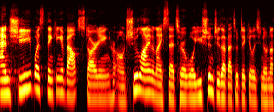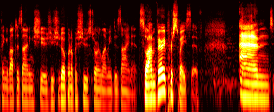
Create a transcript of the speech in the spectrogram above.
And she was thinking about starting her own shoe line, and I said to her, "Well, you shouldn't do that. That's ridiculous. You know nothing about designing shoes. You should open up a shoe store and let me design it." So I'm very persuasive, and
